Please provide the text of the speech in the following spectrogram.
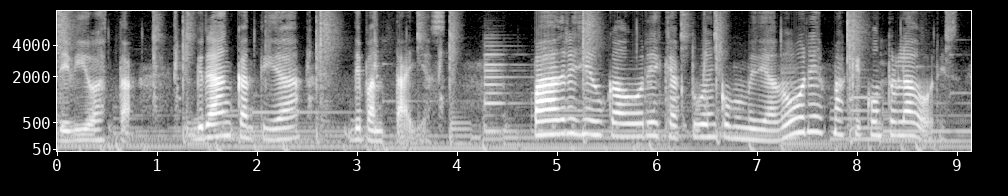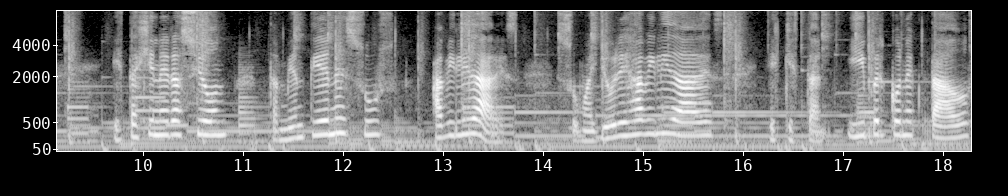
debido a esta gran cantidad de pantallas. Padres y educadores que actúen como mediadores más que controladores. Esta generación también tiene sus habilidades. Sus mayores habilidades es que están hiperconectados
